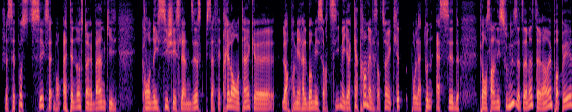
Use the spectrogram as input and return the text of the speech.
Je sais pas si tu sais que c'est. Bon, Athena, c'est un band qui, qu'on a ici chez Slam Disc, puis ça fait très longtemps que leur premier album est sorti, mais il y a quatre ans, on avait sorti un clip pour la tune Acide. Puis on s'en est souvenu cette semaine, c'était vraiment pas pire.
